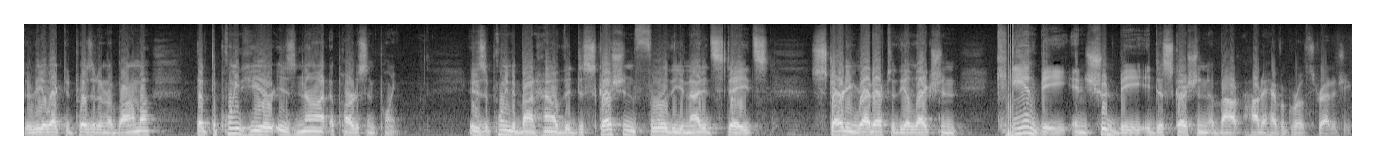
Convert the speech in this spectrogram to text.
the re-elected President Obama. But the point here is not a partisan point. It is a point about how the discussion for the United States, starting right after the election, can be and should be a discussion about how to have a growth strategy.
